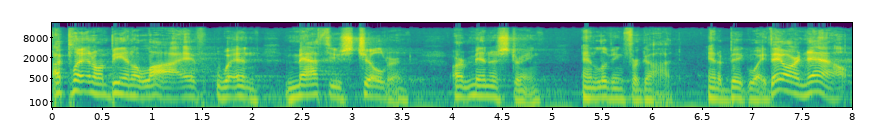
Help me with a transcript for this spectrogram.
I plan on being alive when Matthew's children are ministering and living for God in a big way. They are now,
